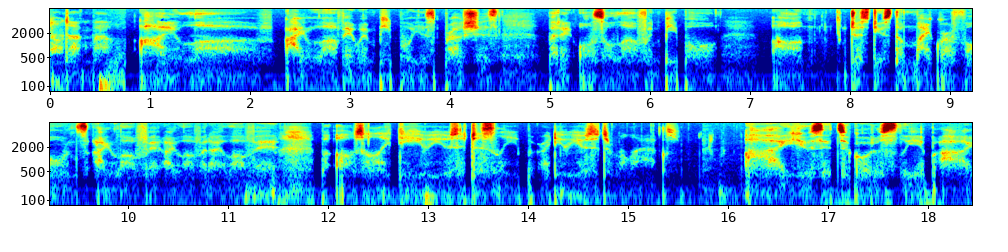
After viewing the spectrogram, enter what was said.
know what I'm talking about. I love, I love it when people use brushes, but I also love when people um, just use the microphones. I love it, I love it, I love it. But also, like, do you use it to sleep or do you use it to relax? I use it to go to sleep. I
